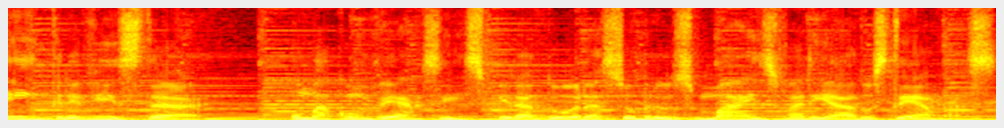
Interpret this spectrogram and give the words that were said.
Entrevista. Uma conversa inspiradora sobre os mais variados temas.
